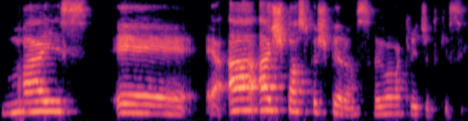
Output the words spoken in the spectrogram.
Mas é, é, há, há espaço para esperança, eu acredito que sim.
